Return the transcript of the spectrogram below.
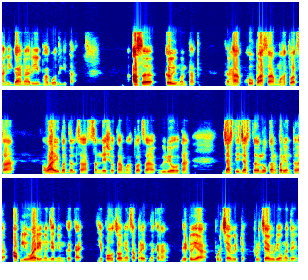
आणि गाणारी भागवत असं कवी म्हणतात. तर हा खूप असा महत्त्वाचा वारीबद्दलचा संदेश होता महत्त्वाचा व्हिडिओ होता. जास्तीत जास्त लोकांपर्यंत आपली वारी म्हणजे नेमकं काय हे पोहोचवण्याचा प्रयत्न करा. भेटूया पुढच्या विट पुढच्या व्हिडिओमध्ये.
